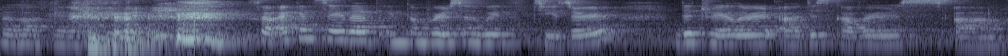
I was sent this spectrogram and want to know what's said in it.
Oh, okay. so I can say that in comparison with teaser, the trailer uh, discovers um,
